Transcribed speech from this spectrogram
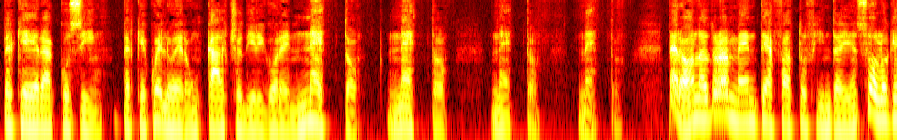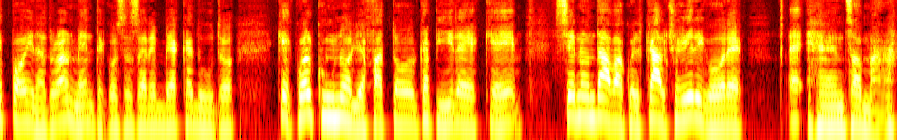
perché era così, perché quello era un calcio di rigore netto, netto, netto, netto. Però naturalmente ha fatto finta di solo che poi naturalmente cosa sarebbe accaduto? Che qualcuno gli ha fatto capire che se non dava quel calcio di rigore eh, insomma,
